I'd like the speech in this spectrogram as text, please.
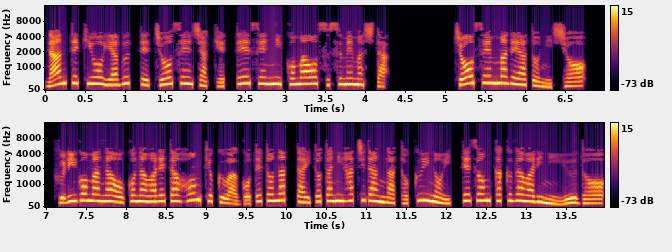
難敵を破って挑戦者決定戦に駒を進めました。挑戦まであと2勝。振り駒が行われた本局は後手となった糸谷八段が得意の一手損角代わりに誘導。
